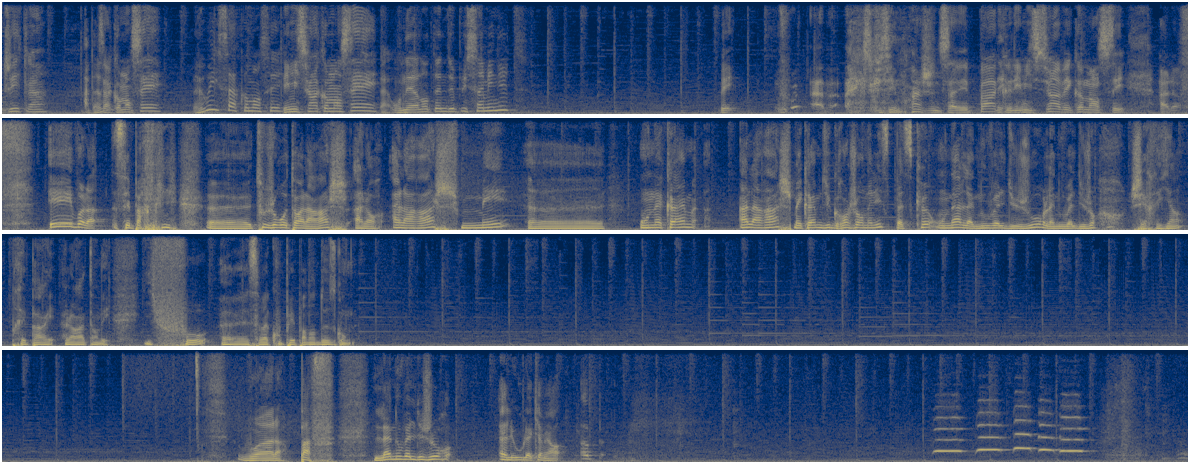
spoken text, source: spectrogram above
de suite là Ah bah Ça a commencé Bah oui, ça a commencé. L'émission a commencé Bah, on est à l'antenne depuis 5 minutes. Mais. ah bah, Excusez-moi, je ne savais pas que l'émission avait commencé. Alors. Et voilà, c'est parti. Euh, toujours autant à l'arrache. Alors, à l'arrache, mais euh, on a quand même à l'arrache, mais quand même du grand journaliste parce qu'on a la nouvelle du jour. La nouvelle du jour, Oh, j'ai rien préparé. Alors attendez, il faut. euh, ça va couper pendant deux secondes. Voilà, paf. La nouvelle du jour, elle est où la caméra Hop.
